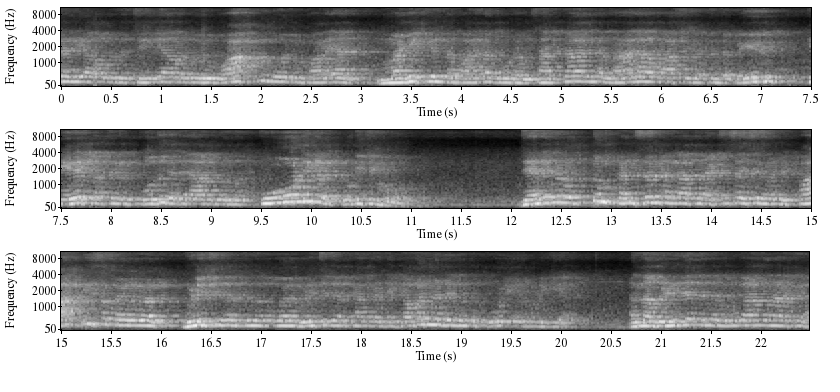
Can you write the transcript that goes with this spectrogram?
കഴിയാവുന്നത് ചെയ്യാമെന്നൊരു വാക്ക് പോലും പറയാൻ മടിക്കുന്ന ഭരണകൂടം സർക്കാരിന്റെ നാലാം വാർഷികത്തിന്റെ പേരിൽ കേരളത്തിൽ പൊതുഗതാഗതം കോടികൾ പൊടിക്കുമ്പോൾ ജനങ്ങൾ ഒട്ടും കൺസേൺ അല്ലാത്ത എക്സസൈസിന് വേണ്ടി പാർട്ടി സമ്മേളനങ്ങൾ വിളിച്ചു ചേർക്കുന്നത് പോലെ വിളിച്ചു ചേർക്കാൻ വേണ്ടി ഗവൺമെന്റിൽ നിന്ന് കോടികൾ പിടിക്കുക. എന്നാൽ വിഴിഞ്ഞത്തിന്റെ ഉദ്ഘാടനം നടക്കുക.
